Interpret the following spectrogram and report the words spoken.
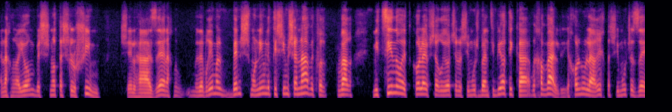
אנחנו היום בשנות ה-30 של הזה, אנחנו מדברים על בין 80 ל-90 שנה, וכבר כבר מיצינו את כל האפשרויות של השימוש באנטיביוטיקה, וחבל, יכולנו להאריך את השימוש הזה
